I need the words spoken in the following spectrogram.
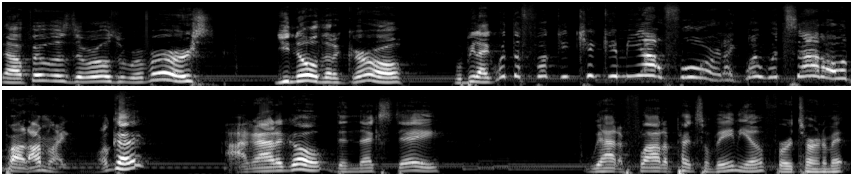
now, if it was the roles were reversed, you know that a girl would be like, "What the fuck you kicking me out for? Like, what, what's that all about?" I'm like, "Okay, I gotta go." The next day, we had to fly to Pennsylvania for a tournament,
